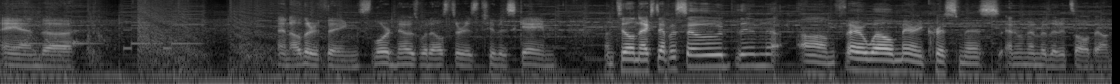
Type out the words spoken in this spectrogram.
and, uh, and other things. Lord knows what else there is to this game. Until next episode, then um, farewell, Merry Christmas, and remember that it's all downhill.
